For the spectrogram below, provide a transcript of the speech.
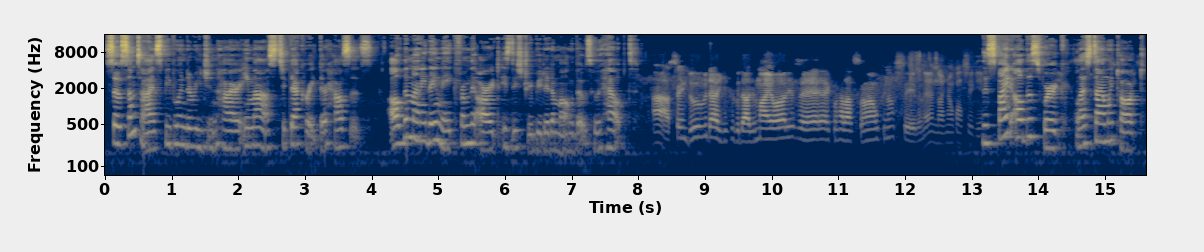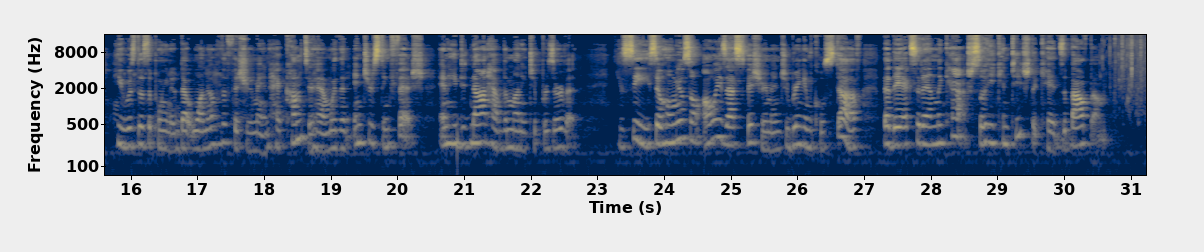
so sometimes people in the region hire IMAS to decorate their houses. All the money they make from the art is distributed among those who helped. Ah, sem dúvida, as dificuldades maiores é com relação ao financeiro, né? Nós não conseguimos. Despite all this work, last time we talked, he was disappointed that one of the fishermen had come to him with an interesting fish, and he did not have the money to preserve it. You see, so Romilson always asks fishermen to bring him cool stuff that they accidentally catch so he can teach the kids about them.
